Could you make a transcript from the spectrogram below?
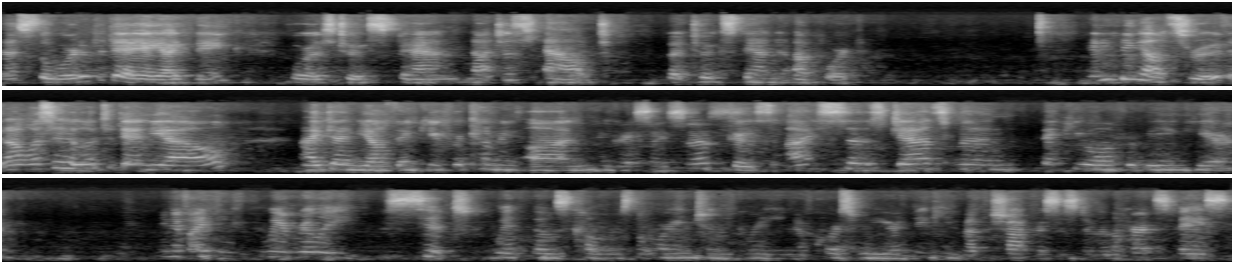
that's the word of the day, I think, for us to expand not just out, but to expand upward. Anything else, Ruth? And I want to say hello to Danielle. Hi, Danielle. Thank you for coming on. And Grace Isis. Grace Isis, Jasmine. Thank you all for being here. And if I think we really sit with those colors, the orange and the green, of course, we are thinking about the chakra system and the heart space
